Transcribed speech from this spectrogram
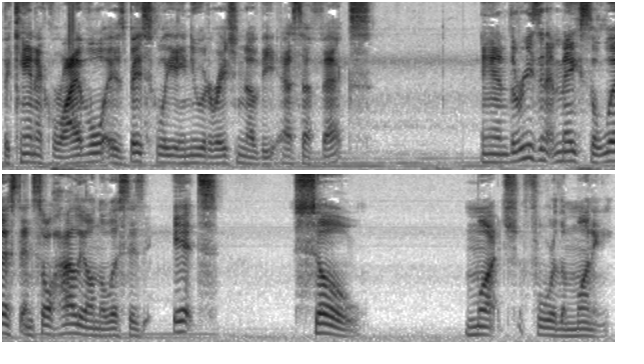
The Canik Rival is basically a new iteration of the SFX. And the reason it makes the list and so highly on the list is it's so much for the money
